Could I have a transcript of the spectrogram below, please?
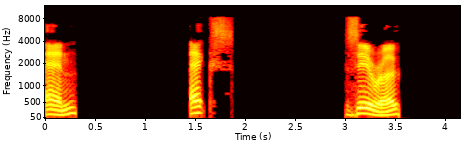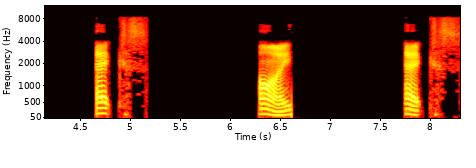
n x 0 x i x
